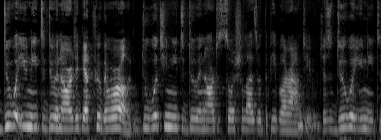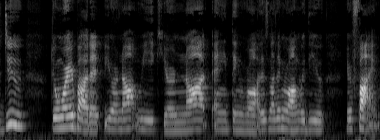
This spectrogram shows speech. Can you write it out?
Do what you need to do in order to get through the world. Do what you need to do in order to socialize with the people around you. Just do what you need to do. Don't worry about it. You're not weak. You're not anything wrong. There's nothing wrong with you. You're fine.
